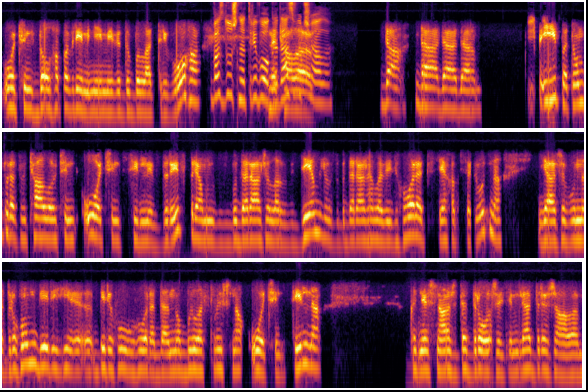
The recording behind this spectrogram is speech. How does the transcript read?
очень долго по времени, имею в виду, была тревога. Воздушная тревога, Начало... да, звучала? Да, да, да, да. И потом прозвучал очень, очень сильный взрыв, прям взбудоражило в землю, взбудоражило весь город, всех абсолютно. Я живу на другом береге, берегу города, но было слышно очень сильно. Конечно, аж до дрожи, земля дрожала.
